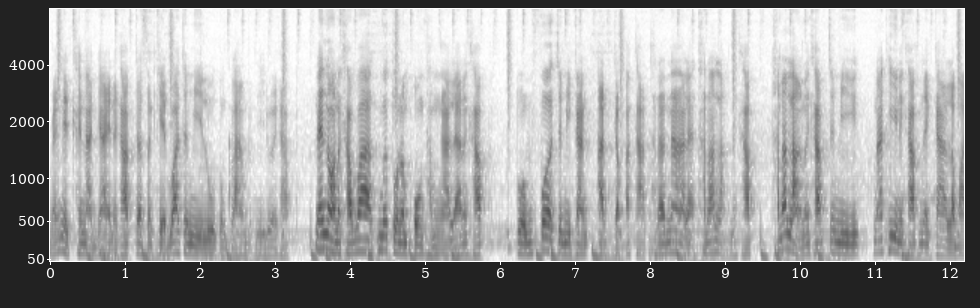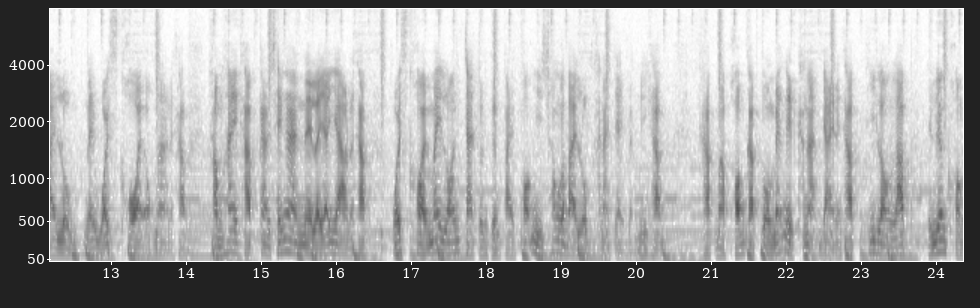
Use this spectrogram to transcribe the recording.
แมกเนตขนาดใหญ่นะครับจะสังเกตว่าจะมีรูตรงกลางแบบนี้ด้วยครับแน่นอนนะครับว่าเมื่อตัวลำโพงทำงานแล้วนะครับตัววูฟเฟอร์จะมีการอัดกับอากาศทางด้านหน้าและทางด้านหลังนะครับทางด้านหลังนะครับจะมีหน้าที่นะครับในการระบายลมใน voice coil ออกมานะครับทำให้ครับการใช้งานในระยะยาวนะครับ voice coil ไม่ร้อนจัดจนเกินไป เพราะมีช่องระบายลมขนาดใหญ่แบบนี้ครับ ครับมาพร้อมกับตัวแมกเนตขนาดใหญ่นะครับที่รองรับในเรื่องของ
